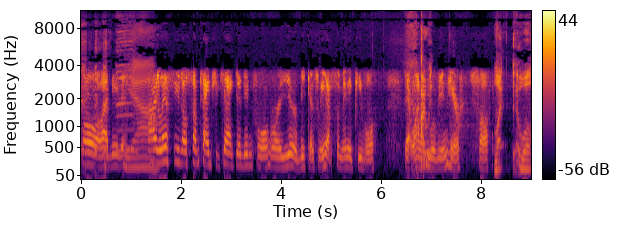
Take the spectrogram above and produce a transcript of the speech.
full. I mean, Yeah. our list, you know, sometimes you can't get in for over a year because we have so many people that want to would- move in here. So, Like, well,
